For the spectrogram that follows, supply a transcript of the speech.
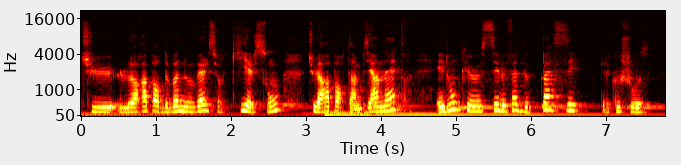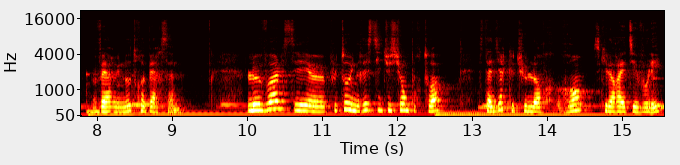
tu leur apportes de bonnes nouvelles sur qui elles sont, tu leur apportes un bien-être, et donc euh, c'est le fait de passer quelque chose vers une autre personne. Le vol, c'est euh, plutôt une restitution pour toi, c'est-à-dire que tu leur rends ce qui leur a été volé.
